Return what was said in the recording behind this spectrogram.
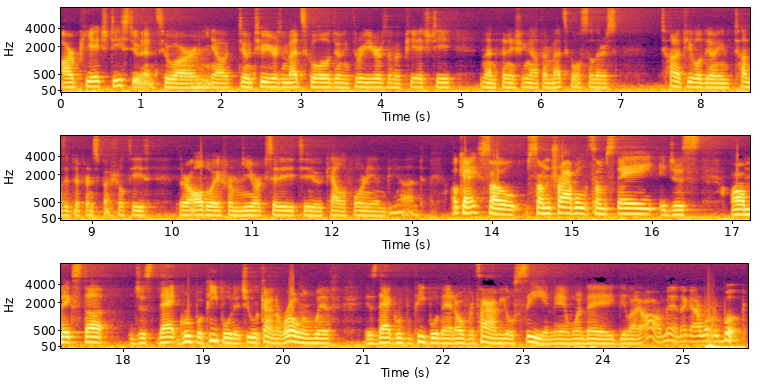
are PhD students who are, mm-hmm. you know, doing two years of med school, doing three years of a PhD, and then finishing out their med school. So there's a ton of people doing tons of different specialties. They're all the way from New York City to California and beyond. Okay, so some traveled, some stayed. It just all mixed up. Just that group of people that you were kind of rolling with is that group of people that over time you'll see, and then one day be like, "Oh man, that guy wrote a book."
